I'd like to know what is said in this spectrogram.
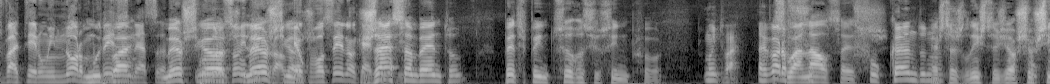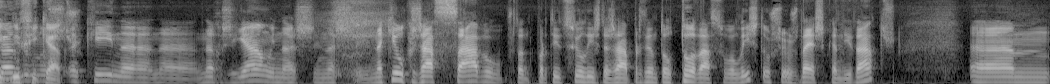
vai ter um enorme Muito peso bem. nessa meus senhores, meus senhores, que é o que você não quer Já Sambento, Pedro Pinto, seu raciocínio, por favor. Muito bem. Agora, sua análise focando estas listas e aos seus significados. Aqui na, na, na região e, nas, nas, naquilo que já se sabe, o, portanto, o Partido Socialista já apresentou toda a sua lista, os seus 10 candidatos. Um,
